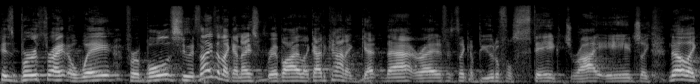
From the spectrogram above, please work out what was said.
his birthright away for a bowl of stew. It's not even like a nice ribeye. Like, I'd kind of get that, right? If it's like a beautiful steak, dry aged. Like, no, like,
